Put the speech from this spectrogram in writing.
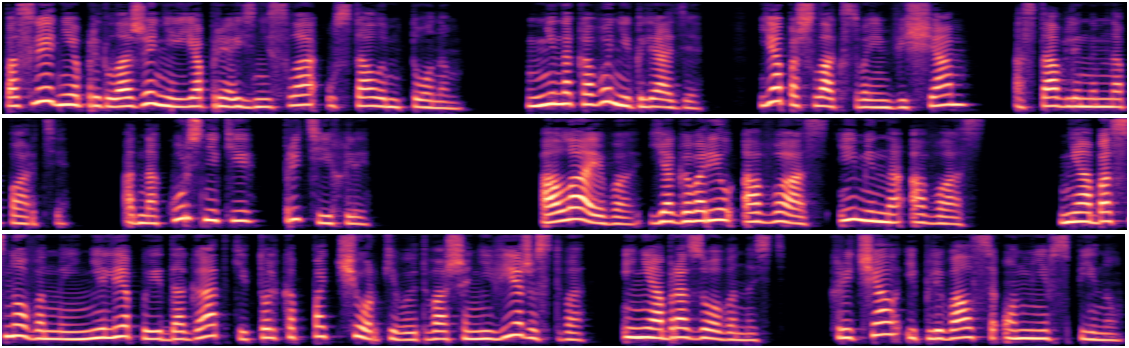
Последнее предложение я произнесла усталым тоном. Ни на кого не глядя, я пошла к своим вещам, оставленным на парте. Однокурсники притихли. «Алаева, я говорил о вас, именно о вас. Необоснованные, нелепые догадки только подчеркивают ваше невежество и необразованность», — кричал и плевался он мне в спину.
